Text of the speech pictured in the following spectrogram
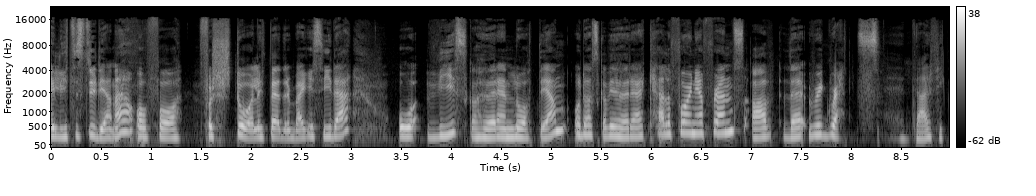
elitestudiene og få forstå litt bedre begge sider. Og vi skal høre en låt igjen, og da skal vi høre California Friends av The Regrets. Der fikk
